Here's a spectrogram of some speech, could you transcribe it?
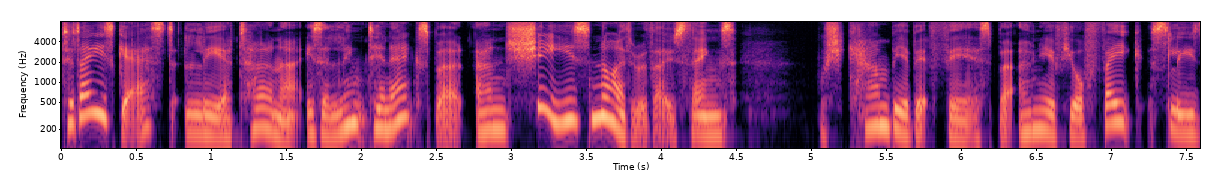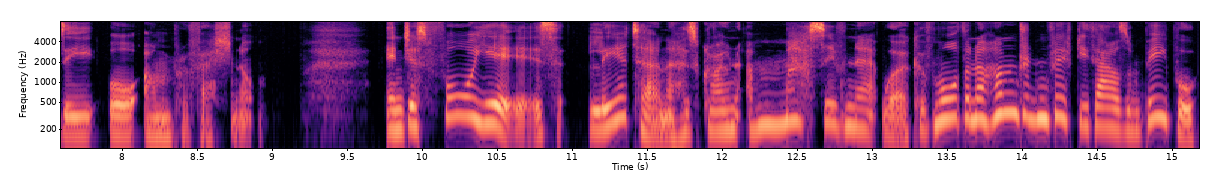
Today's guest, Lea Turner, is a LinkedIn expert, and she's neither of those things. Well, she can be a bit fierce, but only if you're fake, sleazy, or unprofessional. In just four years, Lea Turner has grown a massive network of more than 150,000 people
